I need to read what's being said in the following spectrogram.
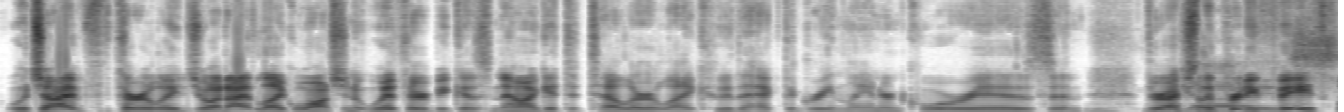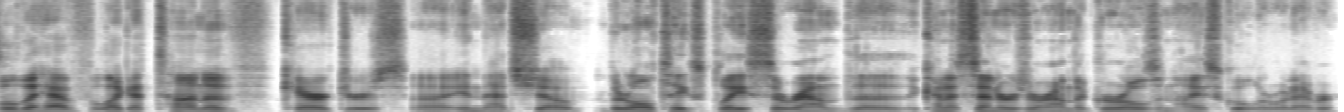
which I've thoroughly enjoyed. I'd like watching it with her because now I get to tell her like who the heck the Green Lantern Corps is, and they're actually pretty faithful. They have like a ton of characters uh, in that show, but it all takes place around the it kind of centers around the girls in high school or whatever.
